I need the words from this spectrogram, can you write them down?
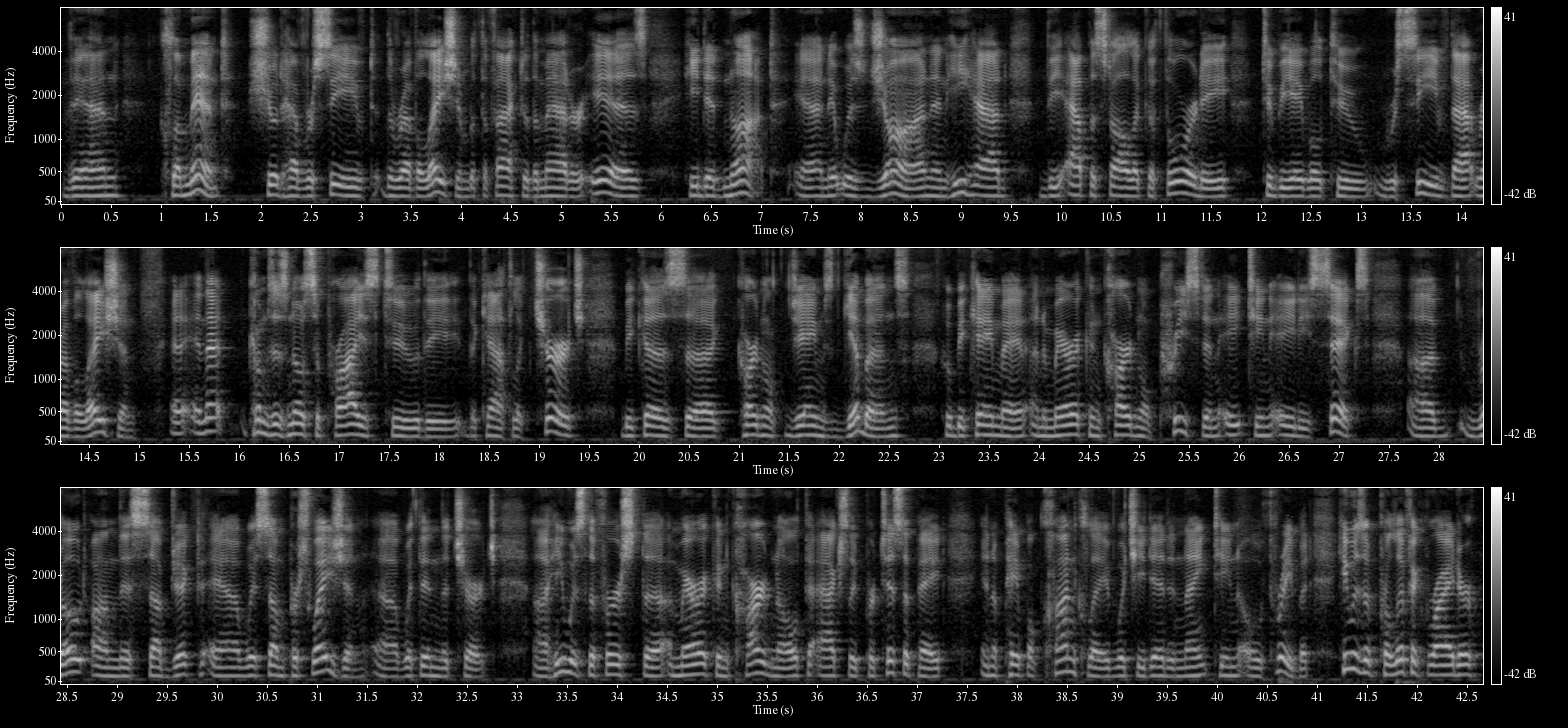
then Clement should have received the revelation. But the fact of the matter is he did not. And it was John, and he had the apostolic authority to be able to receive that revelation. And, and that comes as no surprise to the, the Catholic Church because uh, Cardinal James Gibbons, who became a, an American cardinal priest in 1886, uh, wrote on this subject uh, with some persuasion uh, within the church. Uh, he was the first uh, American cardinal to actually participate in a papal conclave, which he did in 1903. But he was a prolific writer.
